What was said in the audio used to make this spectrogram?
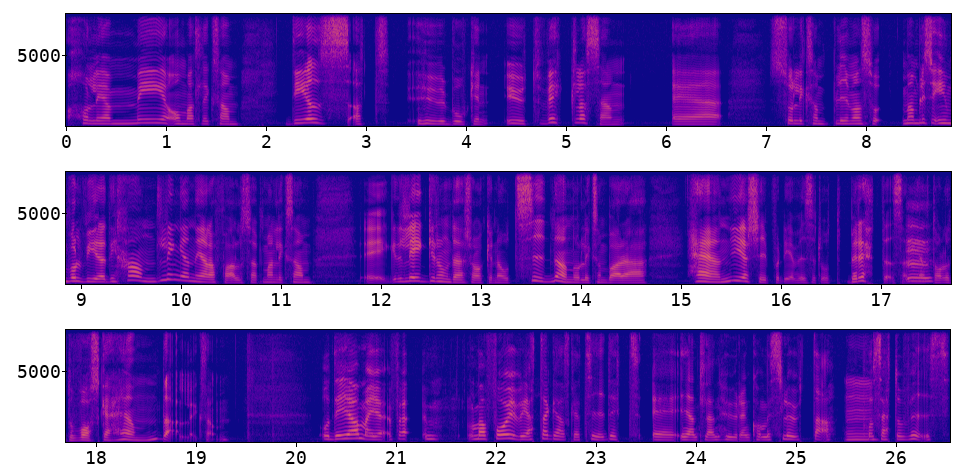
håller jag med om att liksom dels att hur boken utvecklas sen eh, så liksom blir man så, man blir så involverad i handlingen i alla fall så att man liksom eh, lägger de där sakerna åt sidan och liksom bara hänger sig på det viset åt berättelsen Mm. helt och hållet och vad ska hända liksom. Och det gör man ju, för man får ju veta ganska tidigt eh, egentligen hur den kommer sluta. Mm. på sätt och vis.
